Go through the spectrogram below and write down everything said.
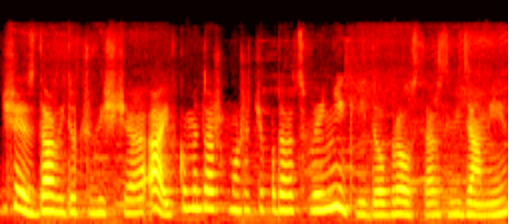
Dzisiaj jest Dawid oczywiście. A i w komentarzach możecie podawać swoje niki do Brawl Stars z widzami.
